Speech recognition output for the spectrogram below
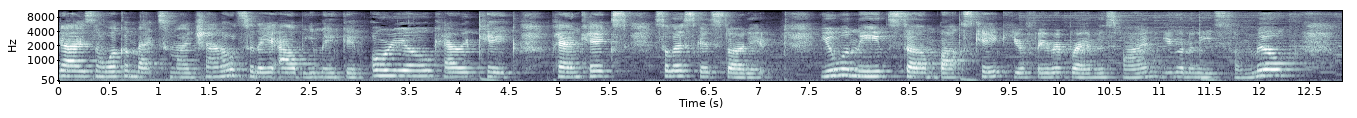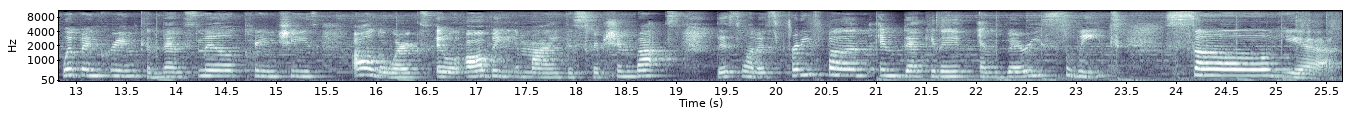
guys and welcome back to my channel. Today I'll be making Oreo carrot cake pancakes. So let's get started. You will need some box cake. Your favorite brand is fine. You're going to need some milk, whipping cream, condensed milk, cream cheese, all the works. It will all be in my description box. This one is pretty fun and decadent and very sweet. So yeah,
